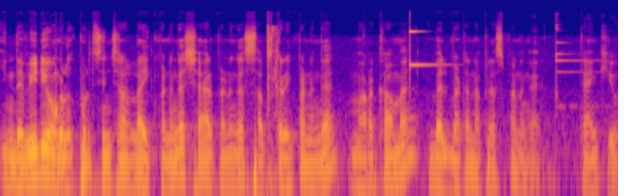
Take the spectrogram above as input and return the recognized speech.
இந்த வீடியோ உங்களுக்கு பிடிச்சிருந்துச்சுன்னா லைக் பண்ணுங்கள் ஷேர் பண்ணுங்கள் சப்ஸ்கிரைப் பண்ணுங்கள் மறக்காமல் பெல் பட்டனை ப்ரெஸ் பண்ணுங்கள் தேங்க்யூ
